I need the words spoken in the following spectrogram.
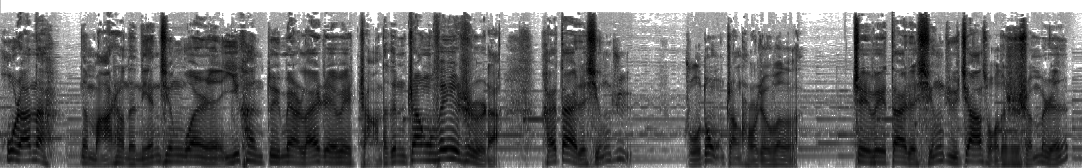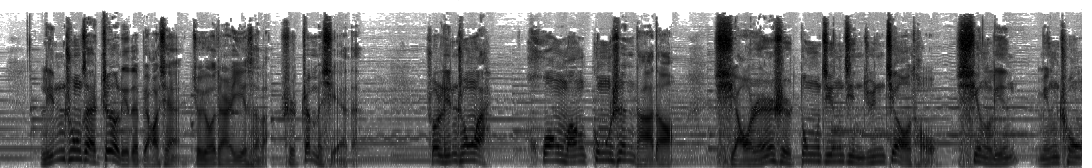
忽然呢，那马上的年轻官人一看对面来这位长得跟张飞似的，还带着刑具，主动张口就问了：“这位带着刑具枷锁的是什么人？”林冲在这里的表现就有点意思了，是这么写的。说林冲啊，慌忙躬身答道：“小人是东京禁军教头，姓林，名冲。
